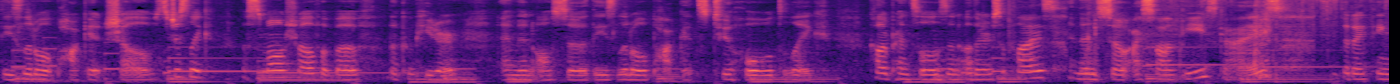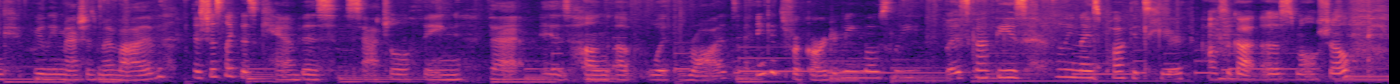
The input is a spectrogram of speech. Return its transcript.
these little pocket shelves, just like a small shelf above the computer and then also these little pockets to hold like color pencils and other supplies. And then so I saw these guys that I think really matches my vibe. It's just like this canvas satchel thing that is hung up with rods. I think it's for gardening mostly, but it's got these really nice pockets here. I also got a small shelf.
